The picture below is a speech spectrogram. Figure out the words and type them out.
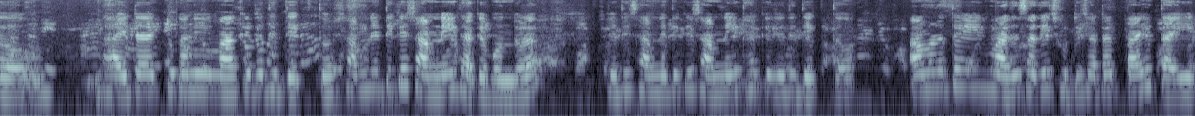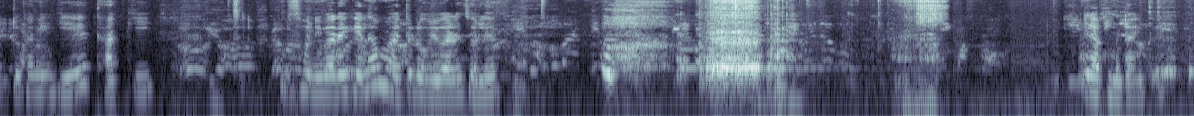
তো ভাইটা একটুখানি মাকে যদি দেখতো, সামনের দিকে সামনেই থাকে বন্ধুরা। যদি সামনের দিকে সামনেই থাকে, যদি দেখতো। আমরা তো এই মাঝে সাঝে ছুটি ছাটাত পাই, তাই একটুখানি গিয়ে থাকি। শনিবারে গেলাম, হয়তো রবিবারে চলে এরকমটাই টাইপের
